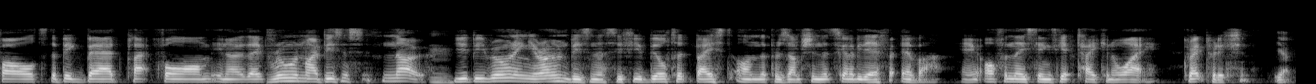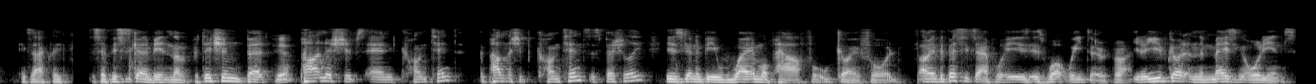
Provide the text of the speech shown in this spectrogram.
fault, the big bad platform, you know, they've ruined my business. No, mm. you'd be ruining your own business if you built it based on the presumption that's going to be there forever. And often these things get taken away. Great prediction. Yeah, exactly. So this is going to be another prediction, but yeah. partnerships and content partnership content especially is going to be way more powerful going forward. I mean, the best example is is what we do. Right. You know, you've got an amazing audience,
